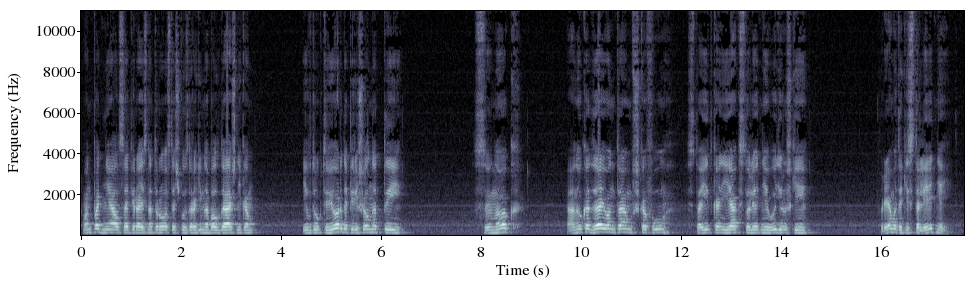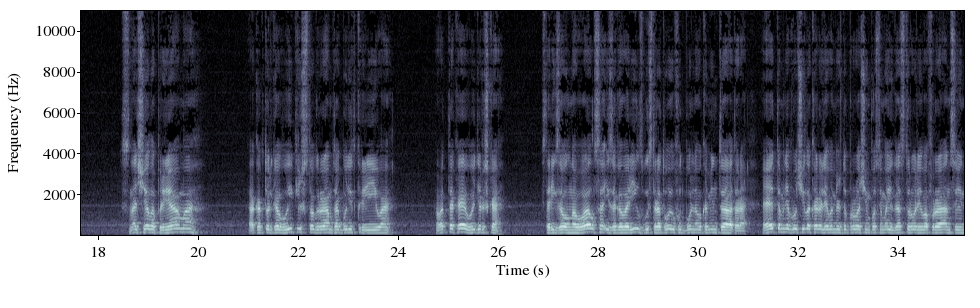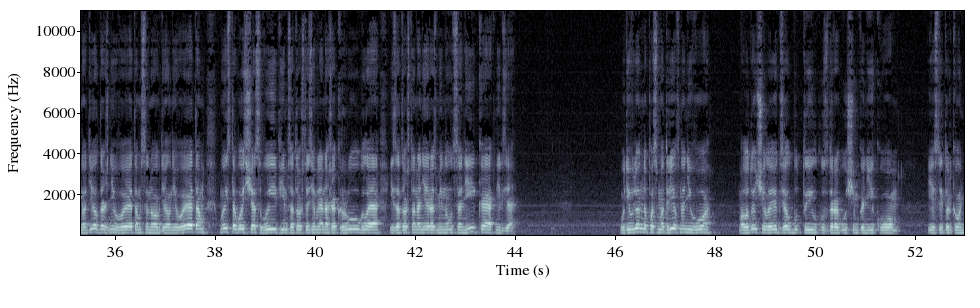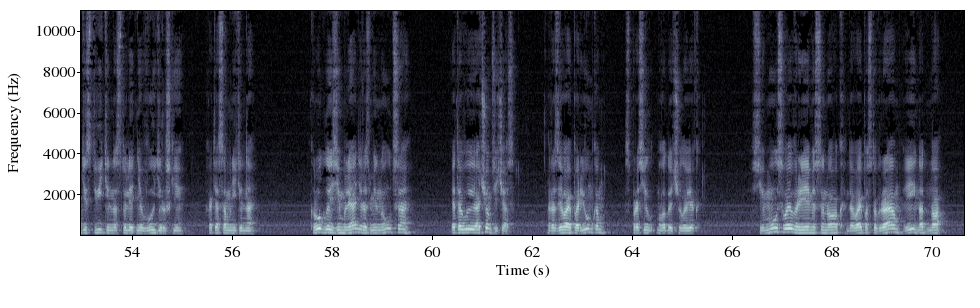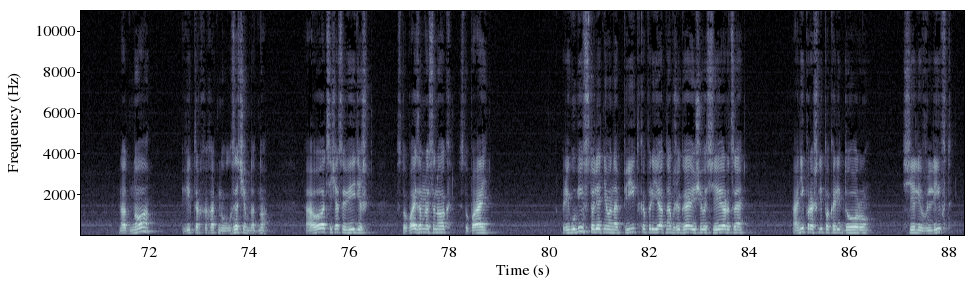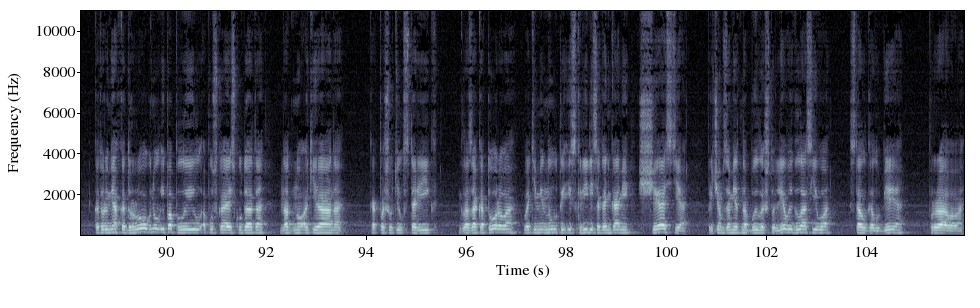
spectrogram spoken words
Он поднялся, опираясь на тросточку с дорогим набалдашником, и вдруг твердо перешел на «ты». «Сынок, а ну-ка дай вон там в шкафу, стоит коньяк столетней выдержки, прямо-таки столетней». Сначала прямо, А как только выпьешь сто грамм, так будет криво. Вот такая выдержка. Старик заволновался и заговорил с быстротой у футбольного комментатора. «Это мне вручила королева, между прочим, после моих гастролей во Франции. Но дело даже не в этом, сынок, дело не в этом. Мы с тобой сейчас выпьем за то, что земля наша круглая, и за то, что на ней разминуться никак нельзя». Удивленно посмотрев на него, молодой человек взял бутылку с дорогущим коньяком, если только он действительно столетней выдержки, хотя сомнительно – Круглая земля, не разминуться. Это вы о чем сейчас? Разливая по рюмкам, спросил молодой человек. Всему свое время, сынок. Давай по сто грамм и на дно. На дно? Виктор хохотнул. Зачем на дно? А вот сейчас увидишь. Ступай за мной, сынок, ступай. Пригубив столетнего напитка, приятно обжигающего сердце, они прошли по коридору, сели в лифт, который мягко дрогнул и поплыл, опускаясь куда-то на дно океана, как пошутил старик, глаза которого в эти минуты искрились огоньками счастья, причем заметно было, что левый глаз его стал голубее правого.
